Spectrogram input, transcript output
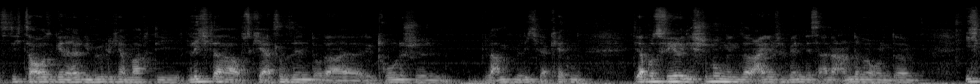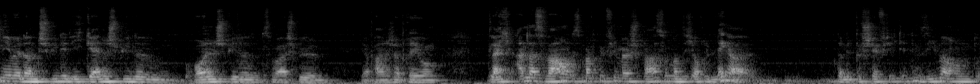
sich zu Hause generell gemütlicher macht, die Lichter, ob es Kerzen sind oder elektronische Lampen, Lichterketten, die Atmosphäre, die Stimmung in seinen eigenen vier Wänden ist eine andere und ähm, ich nehme dann Spiele, die ich gerne spiele, Rollenspiele zum Beispiel japanischer Prägung, gleich anders wahr und es macht mir viel mehr Spaß, wenn man sich auch länger damit beschäftigt, intensiver und äh,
